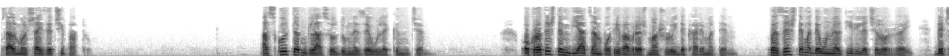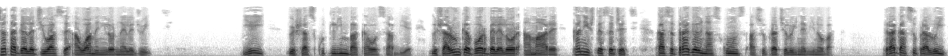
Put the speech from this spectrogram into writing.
Psalmul 64 Ascultăm glasul Dumnezeule când gem. Ocrotește-mi viața împotriva vrăjmașului de care mă tem. Păzește-mă de unăltirile celor răi, de ceata gălăgioasă a oamenilor nelegiuiți. Ei își ascut limba ca o sabie, își aruncă vorbele lor amare ca niște săgeți, ca să tragă în ascuns asupra celui nevinovat. Trag asupra lui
